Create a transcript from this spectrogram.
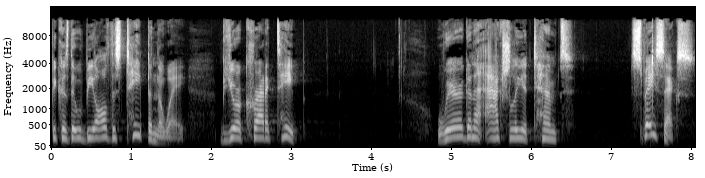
because there would be all this tape in the way, bureaucratic tape. We're going to actually attempt, SpaceX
